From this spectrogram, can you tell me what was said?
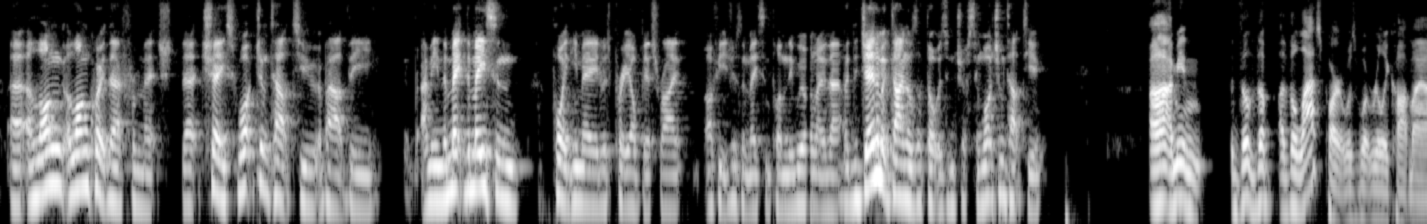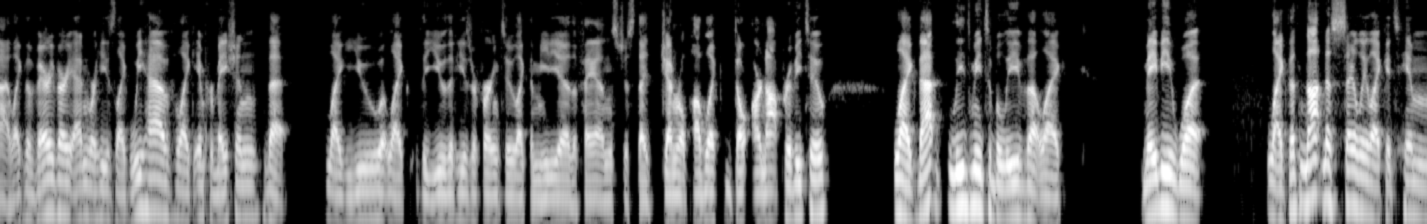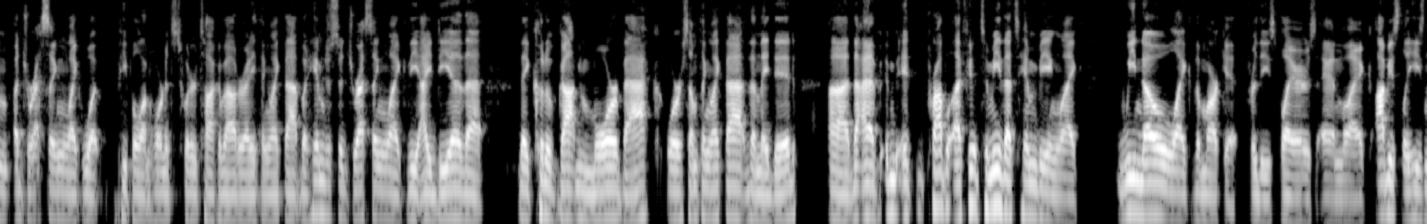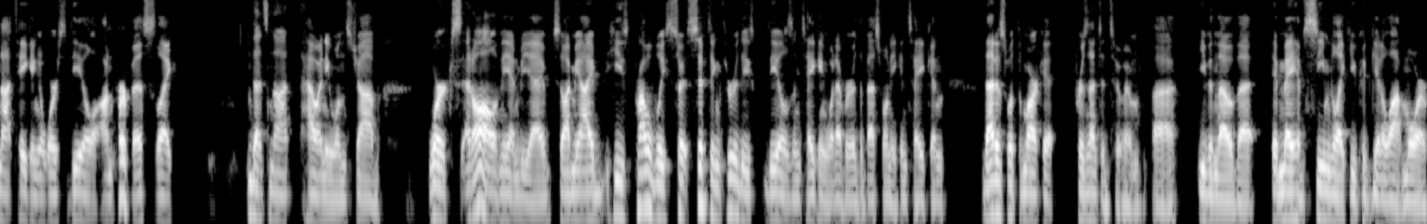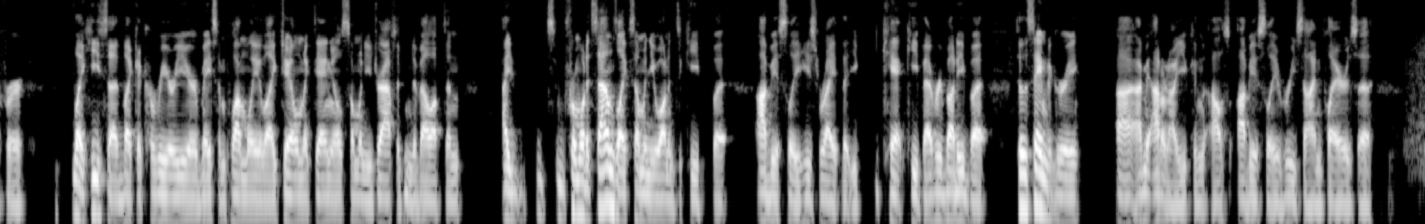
Uh, a long, a long quote there from Mitch. Uh, Chase, what jumped out to you about the? I mean, the the Mason point he made was pretty obvious, right? Our future isn't Mason Plumlee. We all know that. But the Jalen McDaniels, I thought was interesting. What jumped out to you? Uh, I mean, the the uh, the last part was what really caught my eye. Like the very very end where he's like, we have like information that like you like the you that he's referring to, like the media, the fans, just the general public don't are not privy to. Like that leads me to believe that like maybe what like that's not necessarily like it's him addressing like what people on Hornets Twitter talk about or anything like that, but him just addressing like the idea that they could have gotten more back or something like that than they did. Uh, that I've it probably I feel to me that's him being like we know like the market for these players and like obviously he's not taking a worse deal on purpose like that's not how anyone's job works at all in the NBA. So I mean I he's probably sifting through these deals and taking whatever the best one he can take and that is what the market presented to him uh, even though that it may have seemed like you could get a lot more for like he said, like a career year, Mason Plumlee, like Jalen McDaniels, someone you drafted and developed. And I, from what it sounds like, someone you wanted to keep, but obviously he's right that you can't keep everybody. But to the same degree, uh, I mean, I don't know. You can obviously re-sign players uh,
